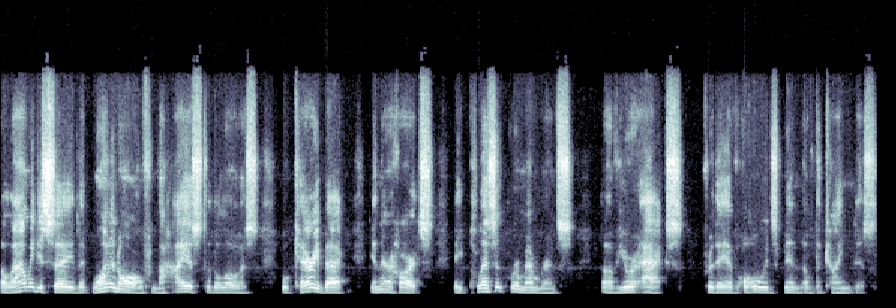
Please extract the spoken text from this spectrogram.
allow me to say that one and all, from the highest to the lowest, will carry back in their hearts a pleasant remembrance of your acts, for they have always been of the kindness.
